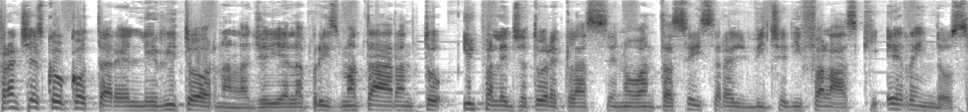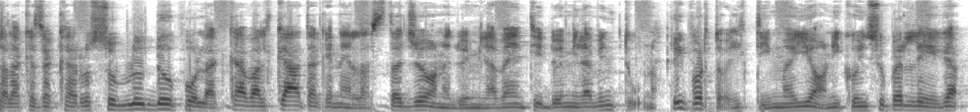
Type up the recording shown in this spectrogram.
Francesco Cottarelli ritorna alla gioiella Prisma Taranto, il palleggiatore classe 96 sarà il vice di Falaschi e reindossa la casacca rossoblu dopo la cavalcata che nella stagione 2020-2021 riportò il team ionico in Superlega.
